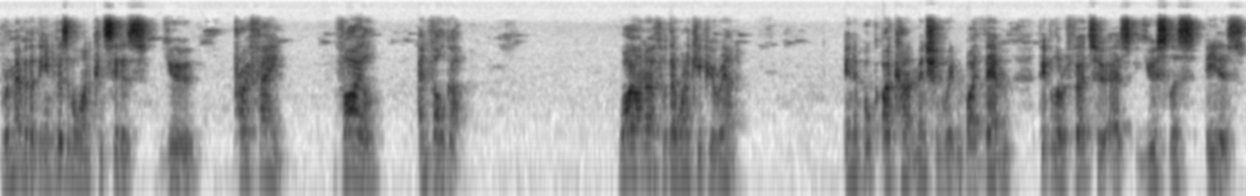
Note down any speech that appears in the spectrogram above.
Remember that the invisible one considers you profane, vile, and vulgar. Why on earth would they want to keep you around? In a book I can't mention written by them, people are referred to as useless eaters.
